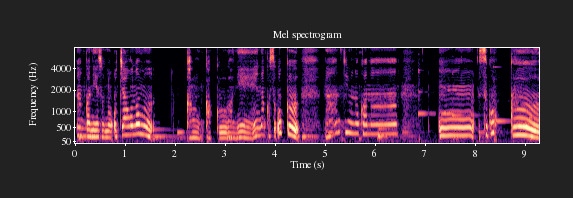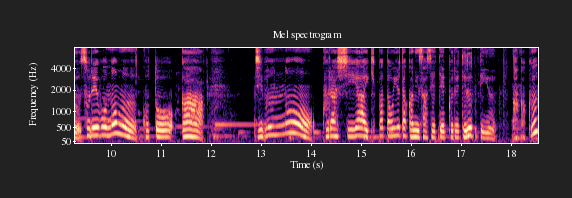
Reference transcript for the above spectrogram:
なんかねそのお茶を飲む感覚がねなんかすごく何て言うのかなうーんすごくそれを飲むことが自分の暮らしや生き方を豊かにさせてくれてるっていう感覚？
